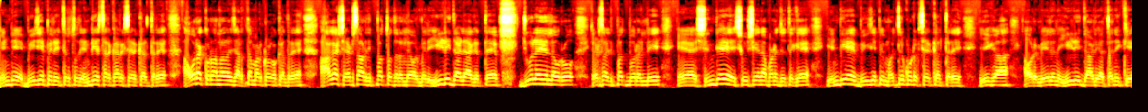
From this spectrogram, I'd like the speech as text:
N D A B J P ನೇತೃತ್ವದ ಎನ್ ಡಿ ಎ ಸರ್ಕಾರಕ್ಕೆ ಸೇರ್ಕೊಳ್ತಾರೆ. ಅವರ ಕೊರೋನಾಲಜ್ ಅರ್ಥ ಮಾಡ್ಕೊಳ್ಬೇಕಂದ್ರೆ, ಆಗಸ್ಟ್ ಎರಡು ಸಾವಿರದ ಇಪ್ಪತ್ತೊಂದರಲ್ಲಿ ಅವ್ರ ಮೇಲೆ ಇಡಿ ದಾಳಿ ಆಗುತ್ತೆ. ಜುಲೈಯಲ್ಲಿ ಅವರು ಎರಡು ಸಾವಿರದ ಇಪ್ಪತ್ತ್ಮೂರಲ್ಲಿ ಶಿಂದೆ ಶಿವಸೇನಾ ಬಣ ಜೊತೆಗೆ N D A, B J P ಮೈತ್ರಿಕೂಟಕ್ಕೆ ಸೇರ್ಕೊಳ್ತಾರೆ. ಈಗ ಅವರ ಮೇಲಿನ ಇಡಿ ದಾಳಿಯ ತನಿಖೆ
